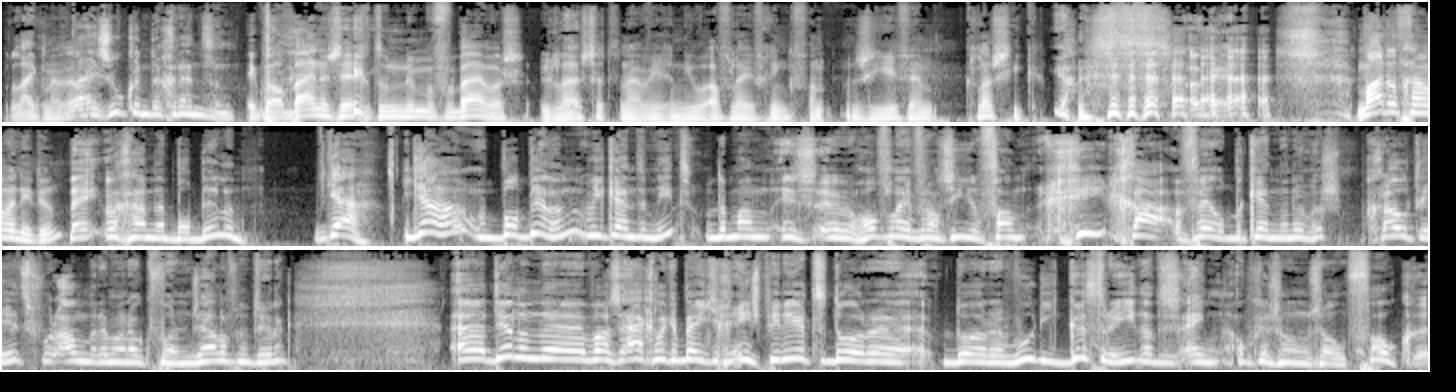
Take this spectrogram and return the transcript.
Lijkt me wel. Wij zoeken de grenzen. Ik wil bijna zeggen toen het nummer voorbij was. U luistert naar weer een nieuwe aflevering van ZFM Klassiek. Ja, oké. maar dat gaan we niet doen. Nee, we gaan naar Bob Dylan. Ja. Ja, Bob Dylan, wie kent hem niet? De man is uh, hofleverancier van giga veel bekende nummers. Grote hits voor anderen, maar ook voor hemzelf natuurlijk. Uh, Dylan uh, was eigenlijk een beetje geïnspireerd door, uh, door Woody Guthrie. Dat is een, ook zo'n zo'n folk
